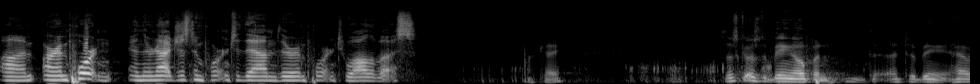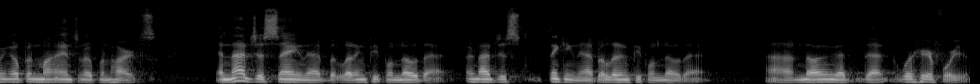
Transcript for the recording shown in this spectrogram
um, are important. And they're not just important to them they're important to all of us. Okay. So this goes to being open to, uh, to being having open minds and open hearts. And not just saying that but letting people know that. Or not just thinking that but letting people know that. Uh, knowing that, that we're here for you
